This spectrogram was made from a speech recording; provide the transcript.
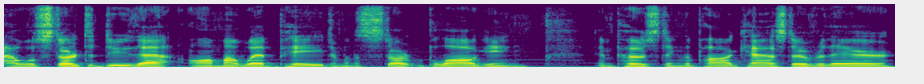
I will start to do that on my webpage. I'm going to start blogging and posting the podcast over there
